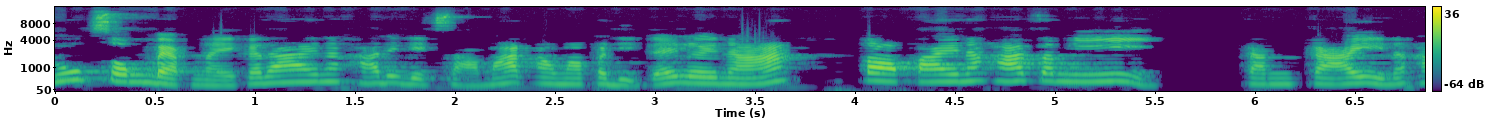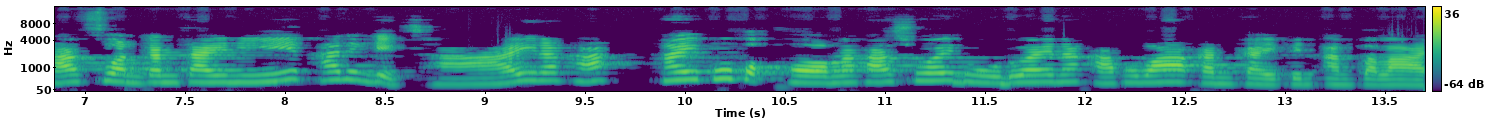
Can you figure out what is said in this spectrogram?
รูปทรงแบบไหนก็ได้นะคะ เด็กๆสามารถเอามาประดิษฐ์ได้เลยนะ ต่อไปนะคะจะมีกันไกนะคะ ส่วนกันไกนี้ถ้าเด็กๆใช้นะคะ ให้ผู้ปกครองนะคะช่วยดูด้วยนะคะ เพราะว่ากันไกเป็นอันตราย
